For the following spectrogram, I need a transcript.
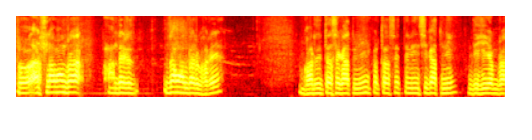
তো আসলাম আমরা আমাদের জামালদার ঘরে। ঘর দিতে আছে গাঁথনি করতে আছে তিন ইঞ্চি গাঁথনি। দেখি আমরা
